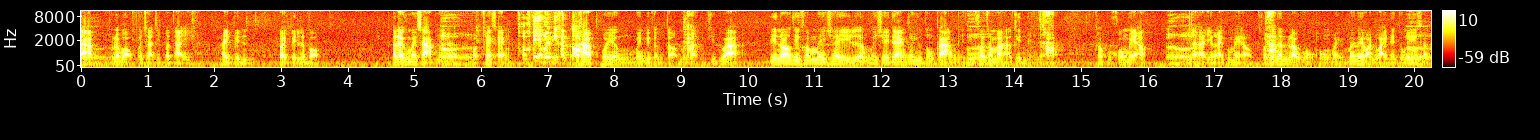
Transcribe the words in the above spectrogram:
จากอืมระบอบประชาธิปไตยให้เป็นไปเป็นระบอบอะไรก็ไม่ทราบนะฮะระบอบแช่แข็งเพราะก็ยังไม่มีคำตอบนะครับเพราะยังไม่มีคำตอบเหมือนกัน คิดว่าพี่น้องที่เขาไม่ใช่เหลืองไม่ใช่แดงเขาอยู่ตรงกลางเนี่ยที่เขาทำมาหากินเนี่ยนะครับเขาก็คงไม่เอาอืม นะฮะยังไงก็ไม่เอา เพราะครับฉะนั้นเราก็คงไม่ไม่ไม่หวั่นไหวในตรงนี้ครับอื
